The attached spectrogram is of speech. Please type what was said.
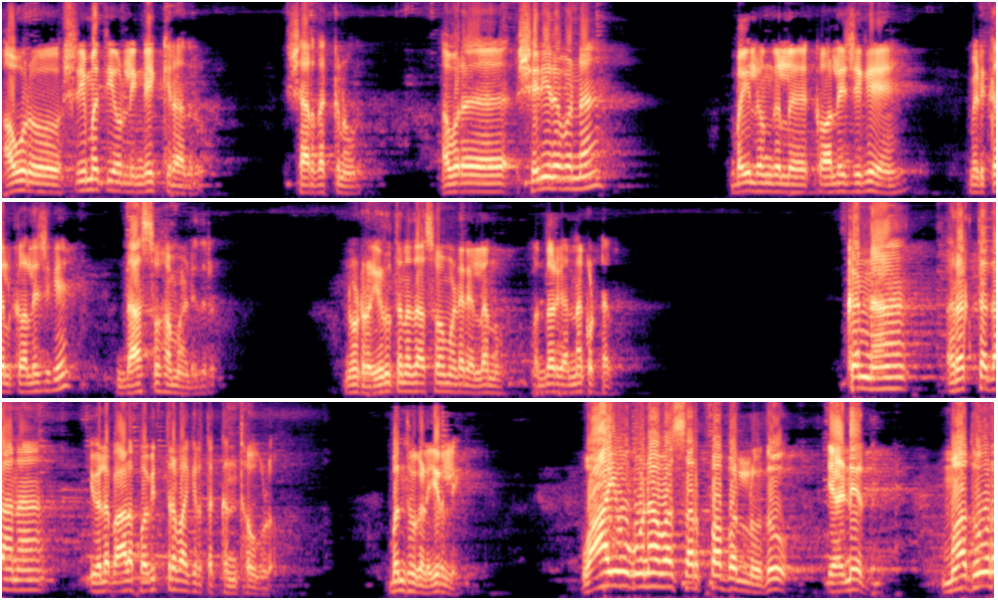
ಅವರು ಶ್ರೀಮತಿಯವರು ಲಿಂಗೈಕ್ಯರಾದರು, ಶಾರದಕ್ಕನವರು. ಅವರ ಶರೀರವನ್ನು ಬೈಲಹೊಂಗಲ್ ಕಾಲೇಜಿಗೆ ಮೆಡಿಕಲ್ ಕಾಲೇಜಿಗೆ ದಾಸೋಹ ಮಾಡಿದರು. ನೋಡ್ರಿ ಇರುತನ ದಾಸೋಹ ಮಾಡ್ಯಾರ ಎಲ್ಲಾನು. ಬಂದವ್ರಿಗೆ ಅನ್ನ ಕೊಟ್ಟದು. ಕಣ್ಣ, ರಕ್ತದಾನ, ಇವೆಲ್ಲ ಬಹಳ ಪವಿತ್ರವಾಗಿರ್ತಕ್ಕಂಥವುಗಳು. ಬಂಧುಗಳು, ಇರಲಿ. ವಾಯು ಗುಣವ ಸರ್ಪ ಬಲ್ಲುದು, ಎರಡನೇದು. ಮಧುರ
